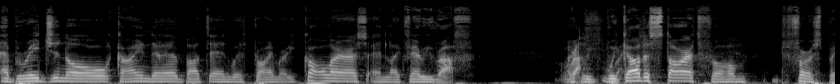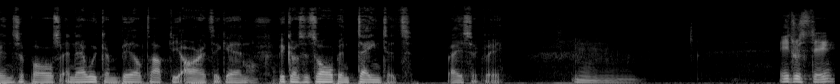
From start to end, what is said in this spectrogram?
Aboriginal kind of, but then with primary colors and like very rough. Like, we we right. got to start from first principles, and then we can build up the art again because it's all been tainted, basically. Hmm. Interesting.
